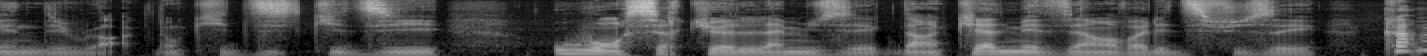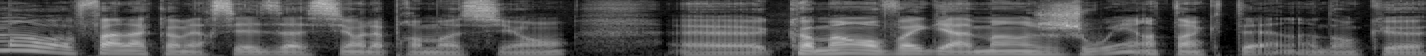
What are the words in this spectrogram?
indie rock. Donc, qui dit, qui dit où on circule la musique, dans quels médias on va les diffuser, comment on va faire la commercialisation, la promotion, euh, comment on va également jouer en tant que tel. Donc, euh,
